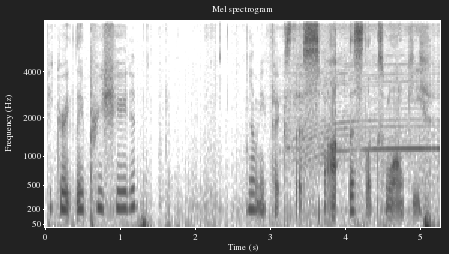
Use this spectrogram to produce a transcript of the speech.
Be greatly appreciated. Let me fix this spot. This looks wonky.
